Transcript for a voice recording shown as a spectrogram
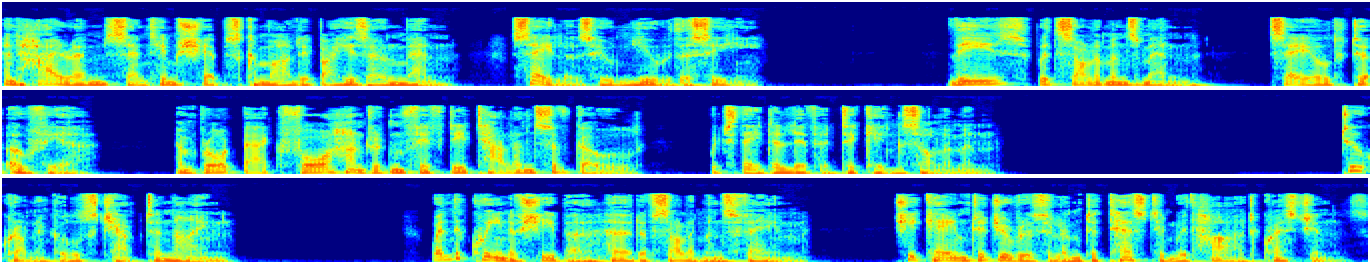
And Hiram sent him ships commanded by his own men, sailors who knew the sea. These, with Solomon's men, sailed to Ophir, and brought back four hundred and fifty talents of gold, which they delivered to King Solomon. 2 Chronicles chapter 9 When the queen of Sheba heard of Solomon's fame, she came to Jerusalem to test him with hard questions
